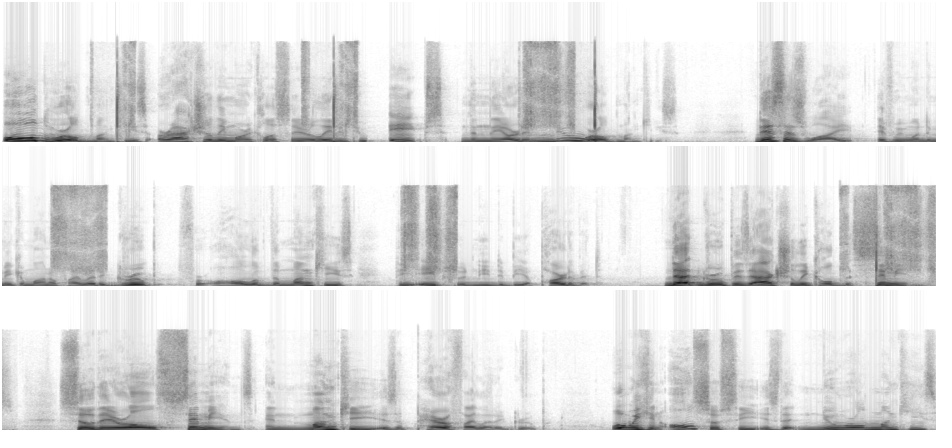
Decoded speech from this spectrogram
Old World monkeys are actually more closely related to apes than they are to New World monkeys. This is why, if we want to make a monophyletic group for all of the monkeys, the apes would need to be a part of it. That group is actually called the simians. So they are all simians, and monkey is a paraphyletic group. What we can also see is that New World monkeys,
